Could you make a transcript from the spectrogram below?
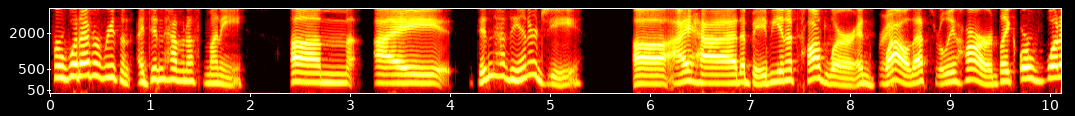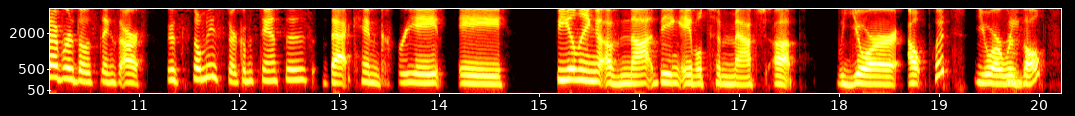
for whatever reason. I didn't have enough money. Um i didn't have the energy. Uh, I had a baby and a toddler, and Right. wow, that's really hard. Like, or whatever those things are. There's so many circumstances that can create a feeling of not being able to match up your output, your Mhm. results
